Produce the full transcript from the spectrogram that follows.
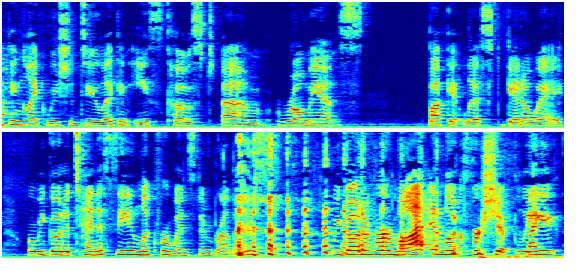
talking like we should do like an East Coast um, romance bucket list getaway where we go to Tennessee and look for Winston Brothers. we go to Vermont and look for Shipley. Like,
